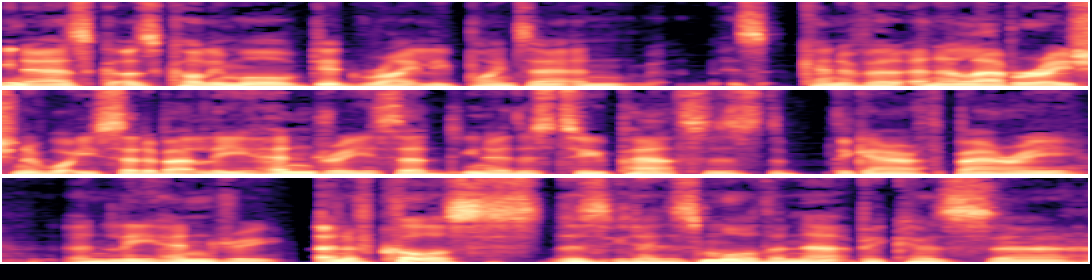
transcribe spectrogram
You know, as as Collymore did rightly point out, and it's kind of a, an elaboration of what you said about Lee Hendrie. He said, you know, there's two paths: there's the, the Gareth Barry and Lee Hendrie, and of course, there's you know, there's more than that because uh,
